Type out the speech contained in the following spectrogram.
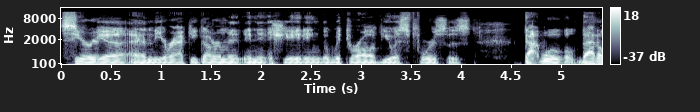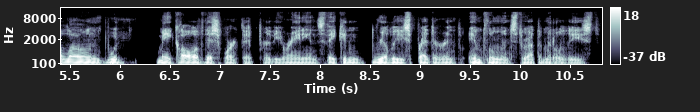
Syria and the Iraqi government initiating the withdrawal of U.S. forces, that will that alone would make all of this worth it for the Iranians. They can really spread their influence throughout the Middle East.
